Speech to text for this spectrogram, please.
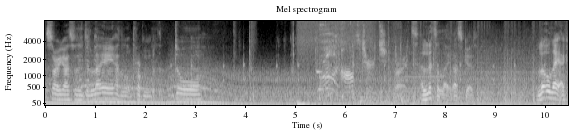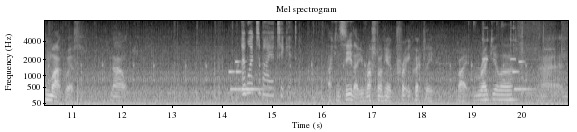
Right, sorry guys for the delay. Had a little problem with the door. St. Paul's Church. Right, a little late. That's good. A little late I can work with. Now, I want to buy a ticket. I can see that you rushed on here pretty quickly. Right, regular, and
